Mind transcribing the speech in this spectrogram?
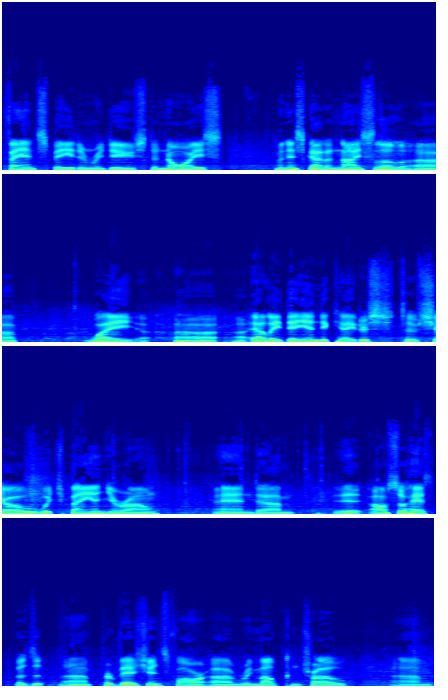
fan speed and reduce the noise. And it's got a nice little uh, way uh, LED indicators to show which band you're on, and um, it also has provisions for remote control. Um,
